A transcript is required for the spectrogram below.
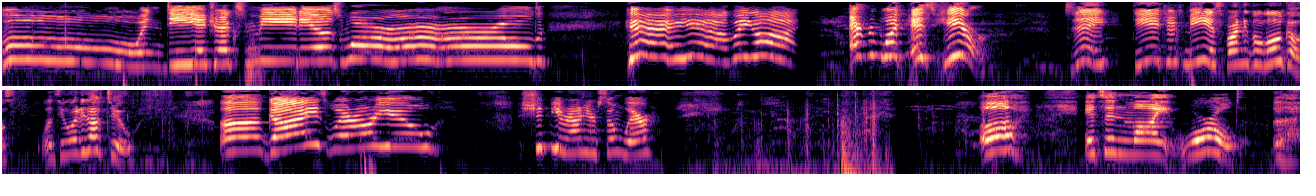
Oh, in DHX Media's world. Yeah, yeah, my God. Everyone is here. Today, DHX Media is finding the logos. Let's see what he's up to. Uh, guys, where are you? Should be around here somewhere. It's in my world. Ugh.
